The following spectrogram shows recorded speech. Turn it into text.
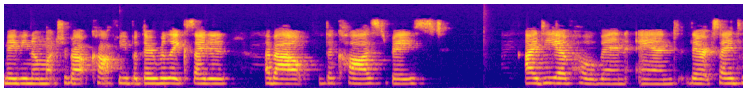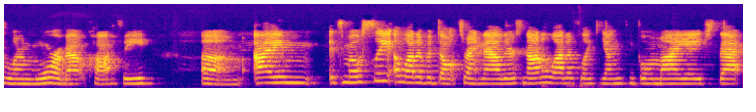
maybe know much about coffee, but they're really excited about the cause-based idea of Hoven, and they're excited to learn more about coffee. Um, I'm. It's mostly a lot of adults right now. There's not a lot of like young people my age that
